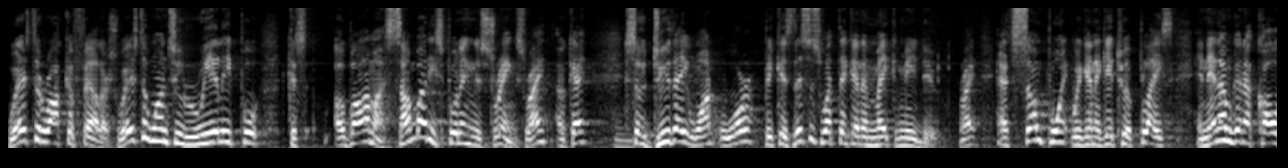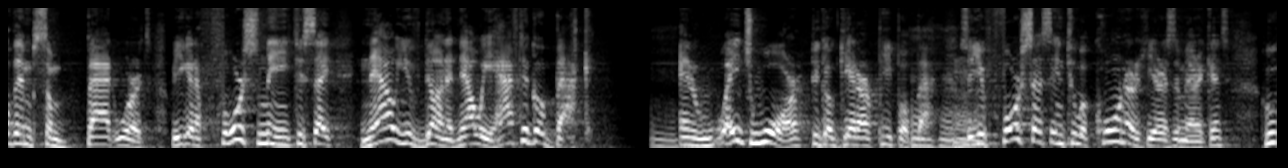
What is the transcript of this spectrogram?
Where's the Rockefellers? Where's the ones who really pull? Because Obama, somebody's pulling the strings, right? Okay? Mm-hmm. So do they want war? Because this is what they're going to make me do, right? At some point, we're going to get to a place, and then I'm going to call them some bad words. Where you're going to force me to say, now you've done it. Now we have to go back mm-hmm. and wage war to go get our people back. Mm-hmm. So you force us into a corner here as Americans who,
